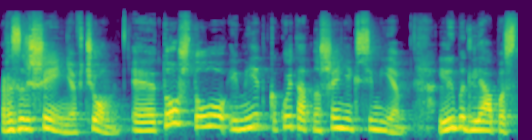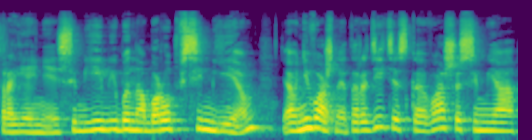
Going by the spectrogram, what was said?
Разрешение в чем? Э, то, что имеет какое-то отношение к семье. Либо для построения семьи, либо наоборот в семье. Э, неважно, это родительская, ваша семья.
